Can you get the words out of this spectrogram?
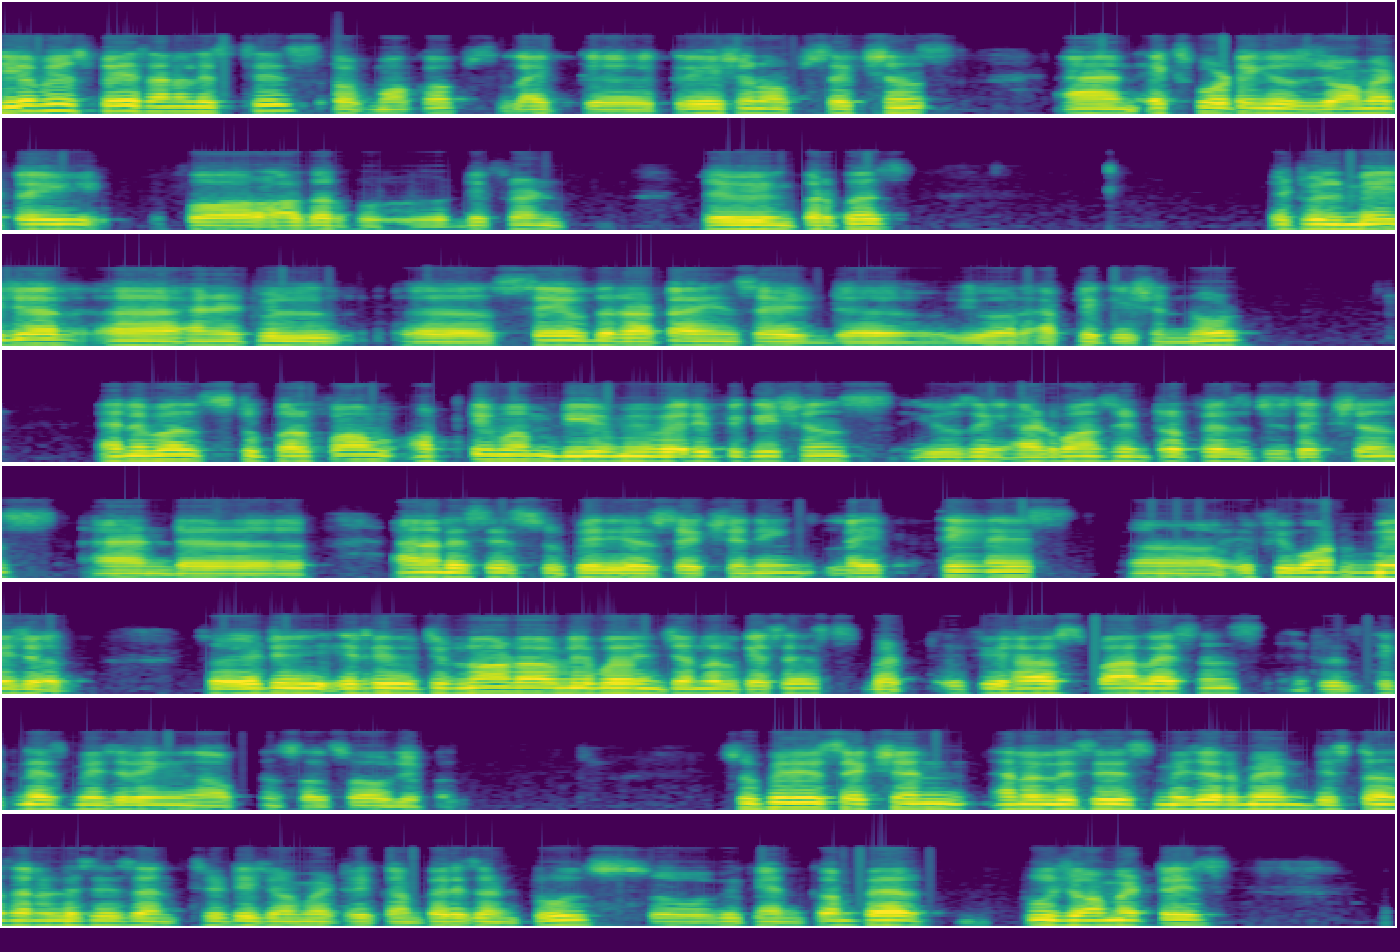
DMU space analysis of mockups like uh, creation of sections and exporting as geometry for other uh, different reviewing purpose. It will measure uh, and it will uh, save the data inside uh, your application node. Enables to perform optimum DMU verifications using advanced interface detections and uh, analysis superior sectioning like thickness if you want to measure so it, it, will not available in general cases, but if you have SPA license, it will thickness measuring options also available. Superior section analysis, measurement, distance analysis, and 3D geometry comparison tools. So we can compare two geometries,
